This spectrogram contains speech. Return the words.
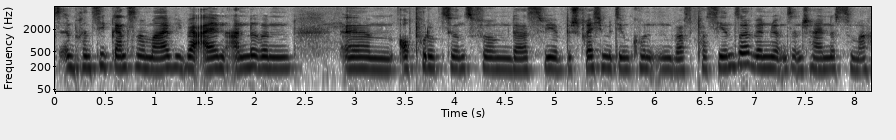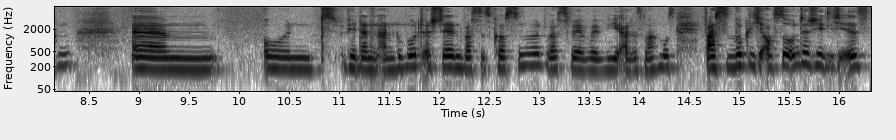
es im Prinzip ganz normal wie bei allen anderen ähm, auch Produktionsfirmen, dass wir besprechen mit dem Kunden, was passieren soll, wenn wir uns entscheiden, das zu machen. Ähm, und wir dann ein Angebot erstellen, was es kosten wird, was wer wie alles machen muss. Was wirklich auch so unterschiedlich ist,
